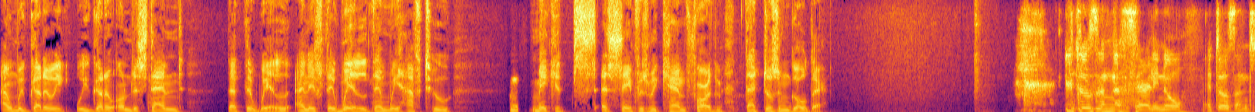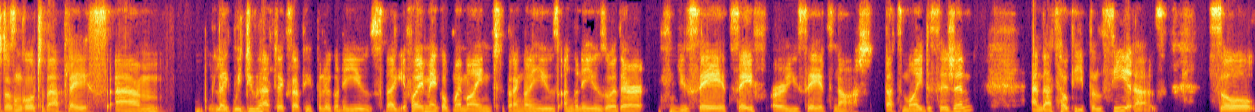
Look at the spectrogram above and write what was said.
and we've got to we've got to understand that they will. And if they will, then we have to make it as safe as we can for them. That doesn't go there. It doesn't necessarily. No, it doesn't. It doesn't go to that place. Um, like we do have to accept people are going to use. Like if I make up my mind that I'm going to use, I'm going to use whether you say it's safe or you say it's not. That's my decision, and that's how people see it as. So,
